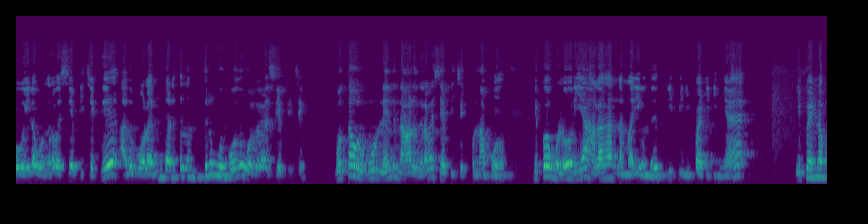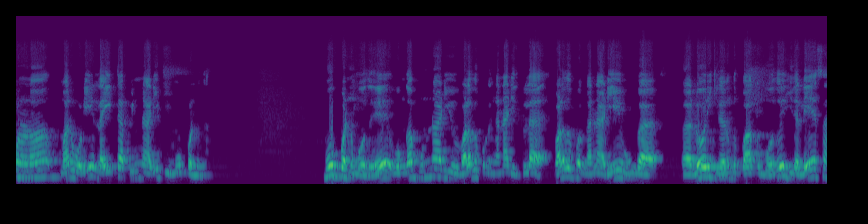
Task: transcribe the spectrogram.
போகையில ஒரு தடவை சேஃப்டி செக்கு அது போல இந்த இடத்துல இருந்து திரும்பும் போது ஒரு தடவை சேஃப்டி செக் மொத்தம் ஒரு மூணுல இருந்து நாலு தடவை சேஃப்டி செக் பண்ணா போதும். இப்போ உங்க லோரியா அழகா இந்த மாதிரி வந்து திருப்பி நிப்பாட்டிட்டீங்க? இப்போ என்ன பண்ணணும்? மறுபடியும் லைட்டா பின்னாடி இப்படி மூவ் பண்ணுங்க. மூவ் பண்ணும்போது உங்க முன்னாடி வலது பக்கம் கண்ணாடி இருக்குல்ல? வலது பக்கம் கண்ணாடி உங்க லோரிக்குல இருந்து பார்க்கும்போது இதை லேசா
